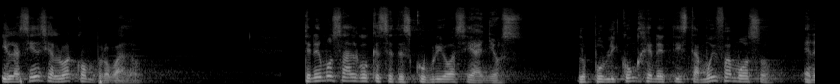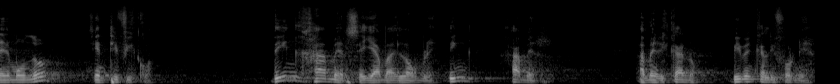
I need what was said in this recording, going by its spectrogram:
y la ciencia lo ha comprobado, tenemos algo que se descubrió hace años. Lo publicó un genetista muy famoso en el mundo científico. Dean Hammer se llama el hombre. Dean Hammer, americano, vive en California.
